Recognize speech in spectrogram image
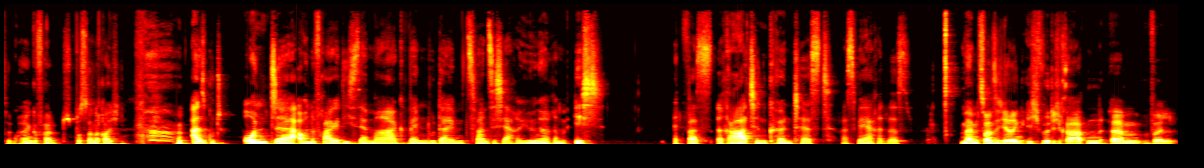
sind mir Cool. eingefallen. Das muss dann reichen. also gut. Und äh, auch eine Frage, die ich sehr mag, wenn du deinem 20 Jahre jüngeren Ich etwas raten könntest, was wäre das? Meinem 20-jährigen Ich würde ich raten, ähm, weil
